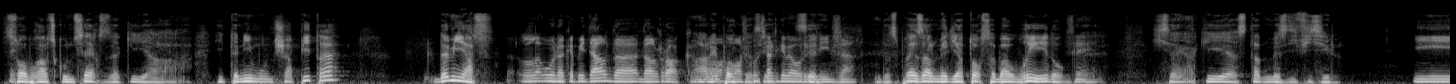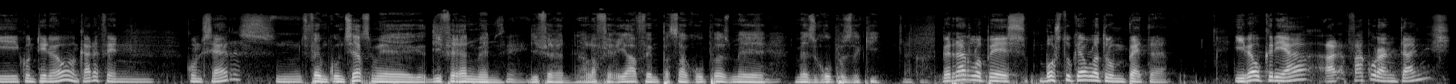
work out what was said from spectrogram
sí. sobre els concerts d'aquí a... i tenim un chapitre de Mias. La, una capital de, del rock, A amb, amb els concerts sí. que Sí. organitzar. Després el Mediator se va obrir, donc Sí. sí. aquí ha estat més difícil. I continueu encara fent concerts? Mm, Fem concerts, però diferentment. Sí. Diferent. A la feria fem passar grupos, més, sí. més grupos d'aquí. Bernard López, vos toqueu la trompeta i veu crear, fa 40 anys,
